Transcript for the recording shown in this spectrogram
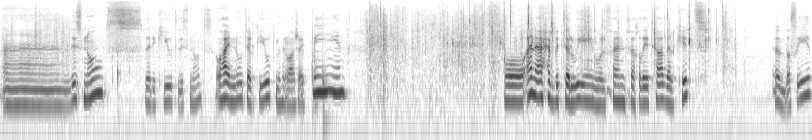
and this notes very cute this notes. وهاي النوتة الكيوت مثل ما شايفين. وأنا أحب التلوين والفن فخذيت هذا الكيت بسيط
